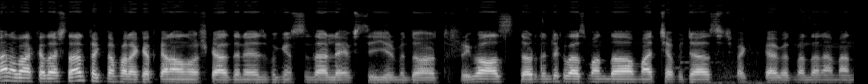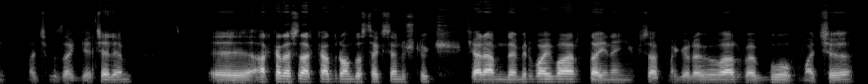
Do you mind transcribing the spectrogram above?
Merhaba arkadaşlar, Tekno Felaket kanalına hoş geldiniz. Bugün sizlerle FC 24 Rivals 4. klasmanda maç yapacağız. Hiç vakit kaybetmeden hemen maçımıza geçelim. Ee, arkadaşlar kadromda 83'lük Kerem Demirbay var. Dayının yükseltme görevi var ve bu maçı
